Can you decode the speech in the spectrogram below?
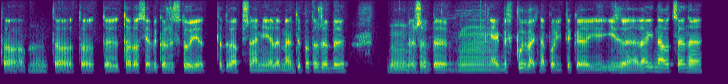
To, to, to, to, to Rosja wykorzystuje te dwa przynajmniej elementy po to, żeby Mm, żeby mm, jakby wpływać na politykę Izraela i na ocenę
